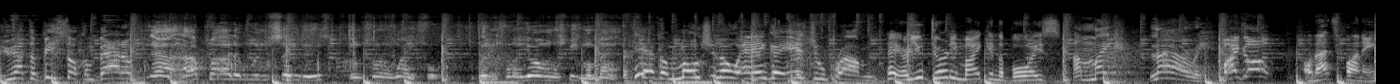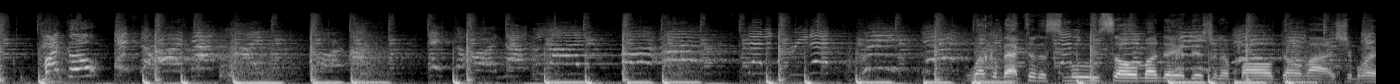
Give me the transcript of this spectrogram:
you have to be so combative. Now, I probably wouldn't say this in front of white folk, but in front of y'all, I'm gonna speak my mind. He has emotional anger issue problem. Hey, are you Dirty Mike and the boys? I'm Mike Lowrey. Michael! Oh, that's funny. Michael! Welcome back to the Smooth Soul Monday edition of Ball Don't Lie. It's your boy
